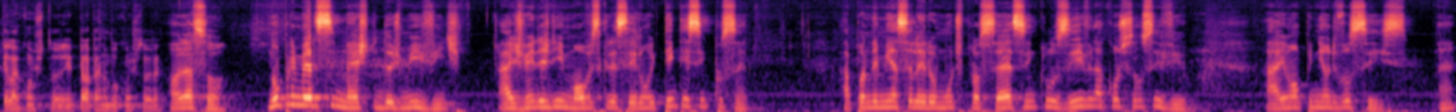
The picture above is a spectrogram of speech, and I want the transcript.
pela construtora, pela Pernambuco Construtora. Olha só. No primeiro semestre de 2020, as vendas de imóveis cresceram 85%. A pandemia acelerou muitos processos, inclusive na construção civil. Aí uma opinião de vocês. Né?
